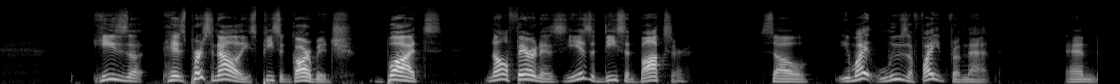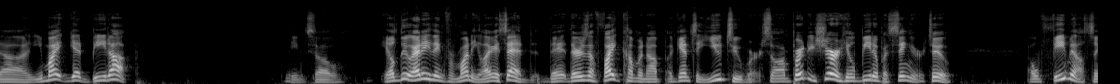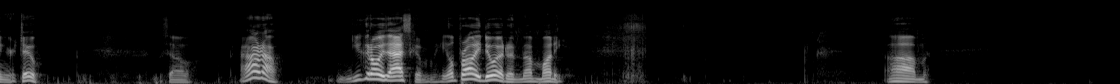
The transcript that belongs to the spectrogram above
he's a his personality's piece of garbage, but in all fairness, he is a decent boxer. So you might lose a fight from that, and uh, you might get beat up. I mean, so he'll do anything for money. Like I said, they, there's a fight coming up against a YouTuber, so I'm pretty sure he'll beat up a singer too, a female singer too. So I don't know. You can always ask him. He'll probably do it with enough money. Um,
